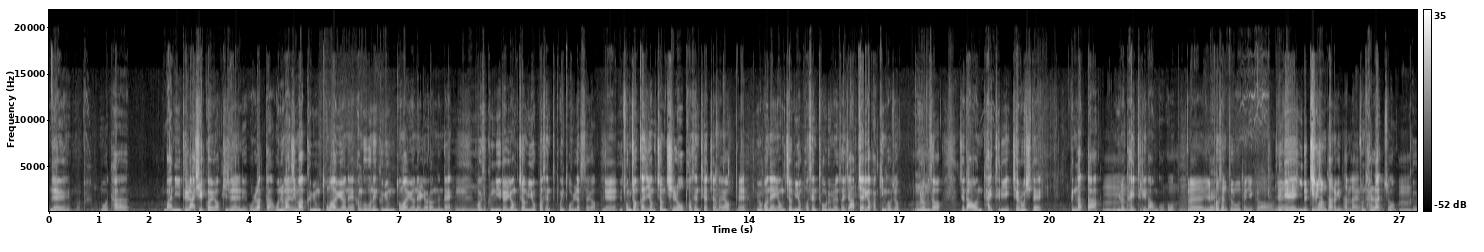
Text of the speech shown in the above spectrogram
네. 뭐다 많이들 아실 거예요. 기준금리 네. 올랐다. 오늘 네. 마지막 금융통화위원회 한국은행 금융통화위원회를 열었는데 음. 거기서 금리를 0.25% 포인트 올렸어요. 네. 종전까지 0.75%였잖아요. 네. 요번에 0.25% 오르면서 이제 앞자리가 바뀐 거죠. 음. 그러면서 이제 나온 타이틀이 제로 시대 끝났다 음. 이런 타이틀이 나온 거고 그래 1%로 되니까 이게 느낌이, 느낌이 2000좀 다르긴 달라요. 좀 달랐죠. 음. 그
